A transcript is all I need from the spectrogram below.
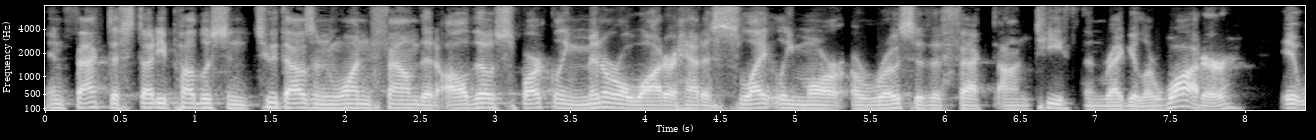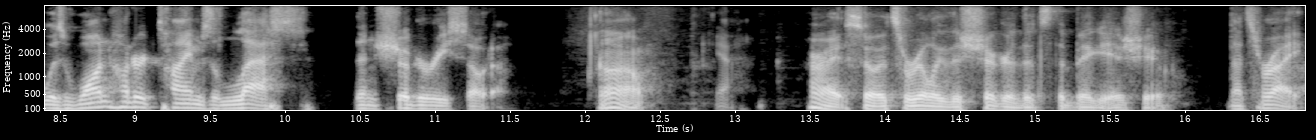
In fact, a study published in 2001 found that although sparkling mineral water had a slightly more erosive effect on teeth than regular water, it was 100 times less than sugary soda. Oh. Yeah. All right. So it's really the sugar that's the big issue. That's right.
